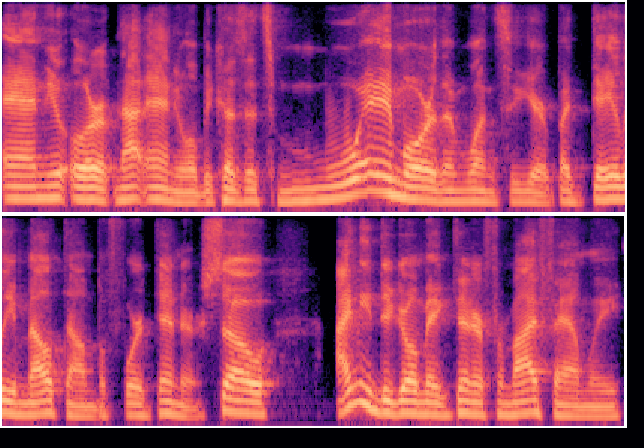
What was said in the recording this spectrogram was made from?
annual or not annual because it's way more than once a year, but daily meltdown before dinner. So I need to go make dinner for my family.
